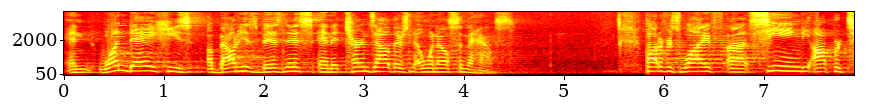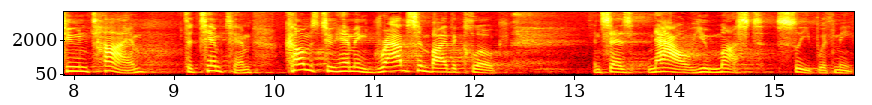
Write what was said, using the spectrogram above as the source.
And one day he's about his business, and it turns out there's no one else in the house. Potiphar's wife, uh, seeing the opportune time to tempt him, comes to him and grabs him by the cloak and says, Now you must sleep with me.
